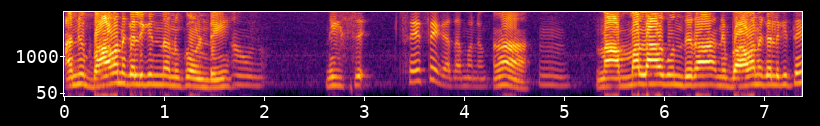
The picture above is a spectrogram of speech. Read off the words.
అని భావన కలిగింది అనుకోండి నీకు సేఫే కదా మనం. నా అమ్మలాగా ఉందిరా అని భావన కలిగితే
